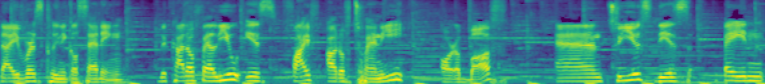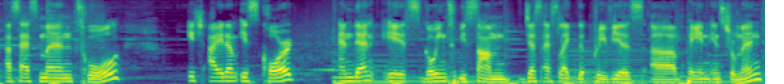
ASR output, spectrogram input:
diverse clinical setting. The cutoff value is 5 out of 20 or above. And to use this pain assessment tool, each item is scored and then it's going to be summed just as like the previous uh, pain instrument.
